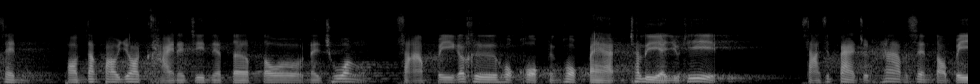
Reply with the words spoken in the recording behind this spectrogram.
25%พร้อมตั้งเป้ายอดขายในจีนเนี่ยเติบโตในช่วง 3 ปีก็คือ 66ถึง68 เฉลี่ยอยู่ที่ 38.5%ต่อปี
